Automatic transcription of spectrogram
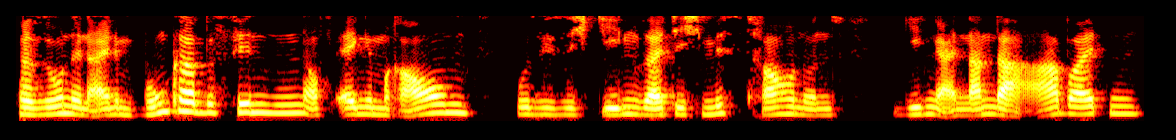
Personen in einem Bunker befinden, auf engem Raum, wo sie sich gegenseitig misstrauen und gegeneinander arbeiten.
